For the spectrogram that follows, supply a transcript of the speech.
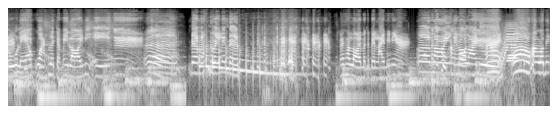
รู้แล้วกวนเพื่อจะไม่ลอยนี่เองอะเออ เดินมาด้วยเล่นเดิน แล้วถ้าลอยมันจะเป็นไรไหมเนี่ยเออลอยไหนลองลอยดูเฮ้ยโอ้ข้างบนมี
